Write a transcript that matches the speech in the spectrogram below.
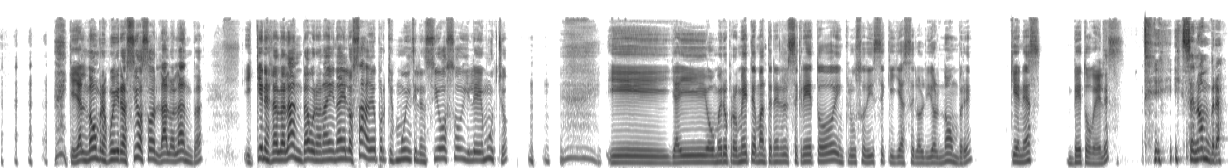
que ya el nombre es muy gracioso, la Holanda. ¿Y quién es la Holanda? Bueno, nadie, nadie lo sabe porque es muy silencioso y lee mucho. y, y ahí Homero promete mantener el secreto, incluso dice que ya se le olvidó el nombre. ¿Quién es? Beto Vélez y se nombra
